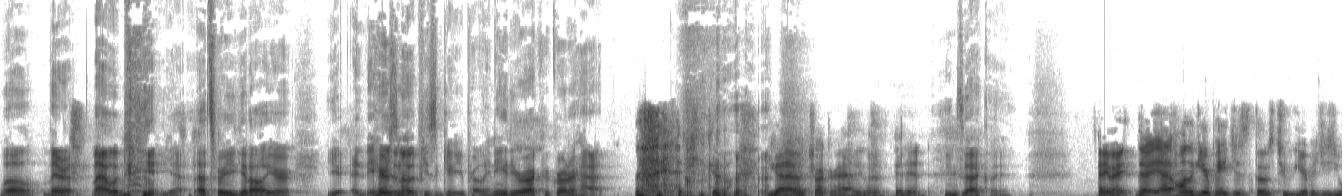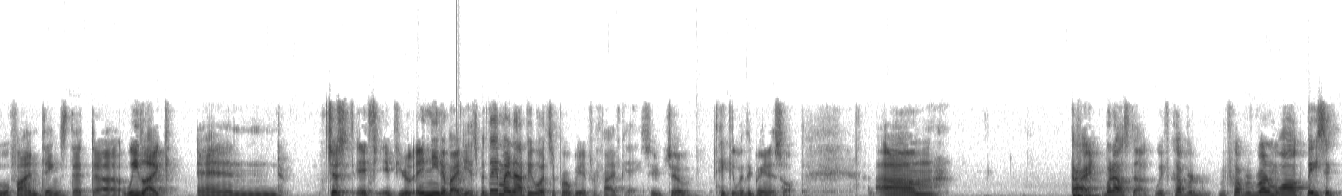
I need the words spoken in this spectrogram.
Well, there that would be, yeah. That's where you get all your. You, here's another piece of gear you probably need: your Rock Creek Runner hat. There you, go. you gotta have a trucker hat if you want to fit in. Exactly. Anyway, there, on the gear pages, those two gear pages, you will find things that uh, we like, and just if if you're in need of ideas, but they might not be what's appropriate for 5K. So so take it with a grain of salt. Um. All right, what else, Doug? We've covered we've covered run walk, basic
